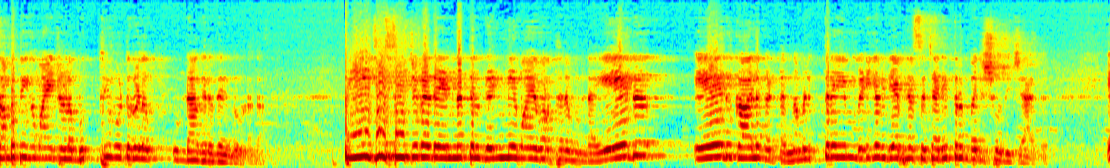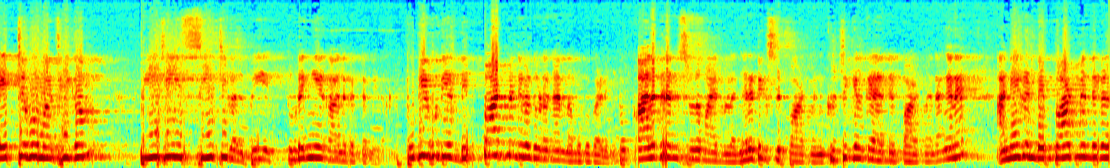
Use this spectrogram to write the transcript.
സാമ്പത്തികമായിട്ടുള്ള ബുദ്ധിമുട്ടുകളും ഉണ്ടാകരുത് എന്നുള്ളതാണ്. പി ജി സീറ്റുകളുടെ എണ്ണത്തിൽ ഗണ്യമായ വർധനവുണ്ട് ഏത് ഏത് കാലഘട്ടം നമ്മൾ ഇത്രയും മെഡിക്കൽ വിദ്യാഭ്യാസ ചരിത്രം പരിശോധിച്ചാൽ ഏറ്റവും അധികം പി ജി സീറ്റുകൾ തുടങ്ങിയ കാലഘട്ടം ഇതാണ്. പുതിയ പുതിയ ഡിപ്പാർട്ട്മെന്റുകൾ തുടങ്ങാൻ നമുക്ക് കഴിയും. ഇപ്പോൾ കാലത്തിനനുസൃതമായിട്ടുള്ള genetics department critical care department അങ്ങനെ അനേകം ഡിപ്പാർട്ട്മെന്റുകൾ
